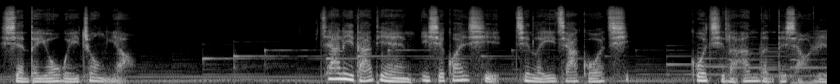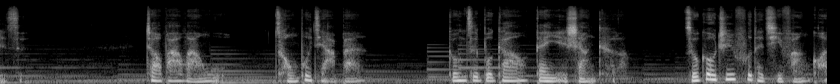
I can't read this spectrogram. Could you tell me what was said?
显得尤为重要。家里打点一些关系，进了一家国企，过起了安稳的小日子。朝八晚五，从不加班，工资不高，但也尚可，足够支付得起房款，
